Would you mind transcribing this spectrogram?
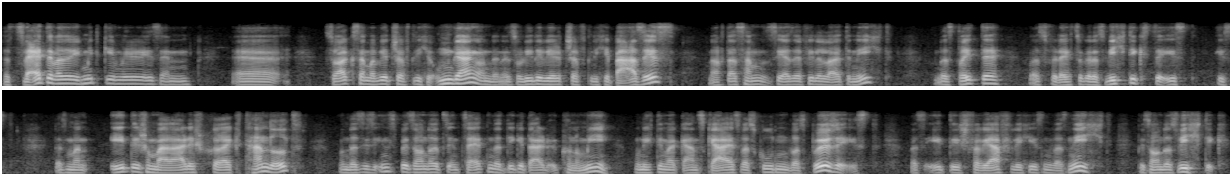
Das Zweite, was ich mitgeben will, ist ein äh, sorgsamer wirtschaftlicher Umgang und eine solide wirtschaftliche Basis. Und auch das haben sehr, sehr viele Leute nicht. Und das Dritte, was vielleicht sogar das Wichtigste ist, ist, dass man ethisch und moralisch korrekt handelt. Und das ist insbesondere in Zeiten der digitalen Ökonomie, wo nicht immer ganz klar ist, was gut und was böse ist, was ethisch verwerflich ist und was nicht, besonders wichtig.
